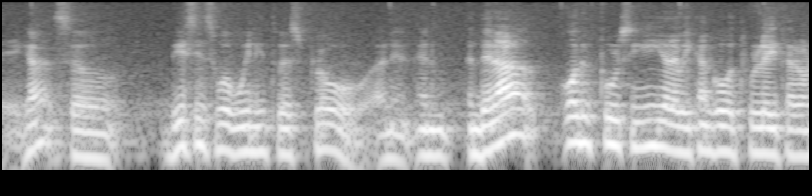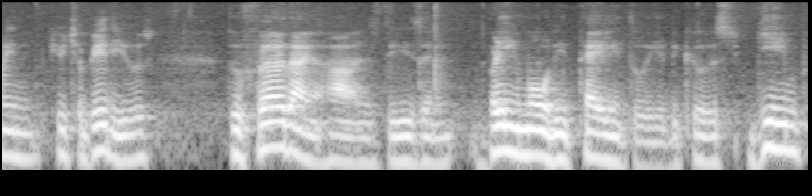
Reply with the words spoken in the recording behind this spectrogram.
There you go. So this is what we need to explore. And, and, and there are other tools in here that we can go through later on in future videos to further enhance this and bring more detail into it because GIMP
